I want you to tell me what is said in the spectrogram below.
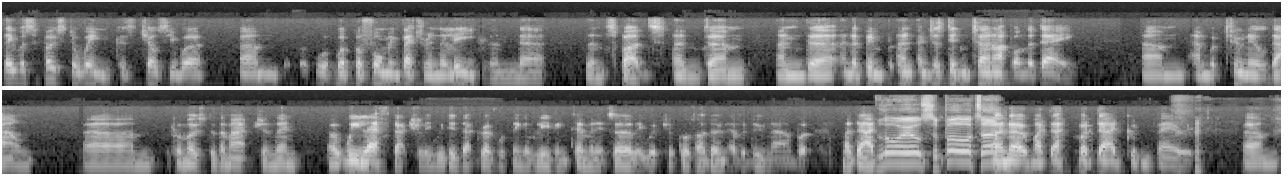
they were supposed to win because Chelsea were um, were performing better in the league than uh, than Spuds, and um, and uh, and have been and, and, just didn't turn up on the day, um, and were two 0 down um, for most of the match, and then uh, we left actually. We did that dreadful thing of leaving ten minutes early, which of course I don't ever do now. But My dad, loyal supporter. I know my dad. My dad couldn't bear it. Um,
